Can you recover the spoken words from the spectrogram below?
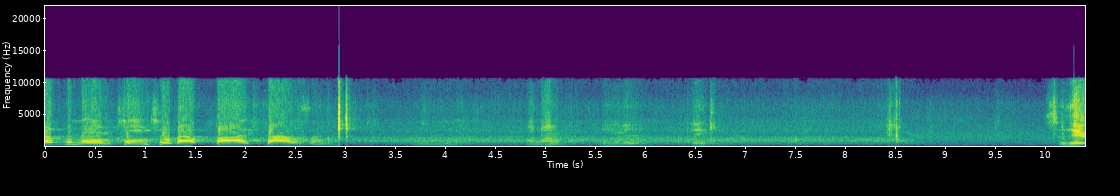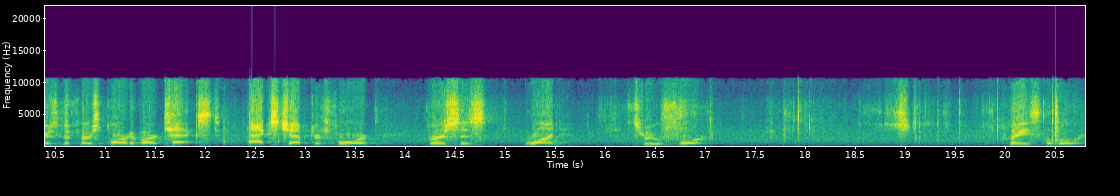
of the men came to about 5,000. Amen. Amen. Thank you. So there's the first part of our text. Acts chapter 4, verses 1 through 4. Praise the Lord.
